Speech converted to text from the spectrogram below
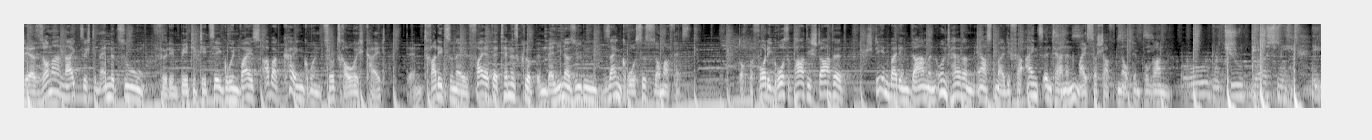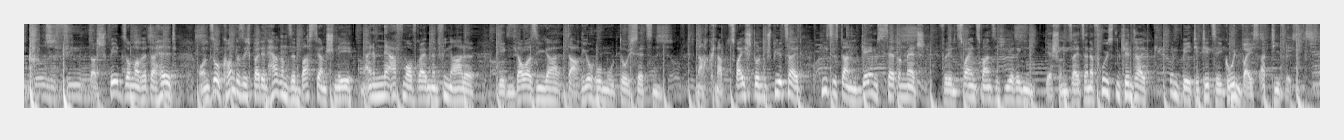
Der Sommer neigt sich dem Ende zu, für den BTTC Grün-Weiß aber kein Grund zur Traurigkeit. Denn traditionell feiert der Tennisclub im Berliner Süden sein großes Sommerfest. Doch bevor die große Party startet, stehen bei den Damen und Herren erstmal die vereinsinternen Meisterschaften auf dem Programm. Das Spätsommerwetter hält und so konnte sich bei den Herren Sebastian Schnee in einem nervenaufreibenden Finale gegen Dauersieger Dario Homut durchsetzen. Nach knapp zwei Stunden Spielzeit hieß es dann Game, Set und Match für den 22-Jährigen, der schon seit seiner frühesten Kindheit im BTTC Grün-Weiß aktiv ist.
